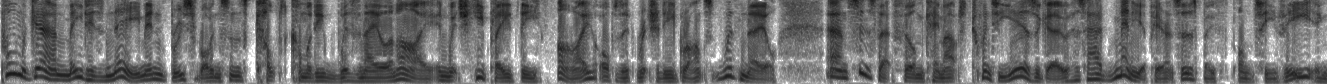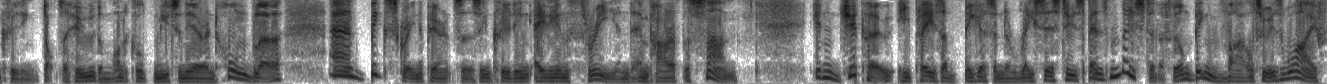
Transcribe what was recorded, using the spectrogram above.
Paul McGann made his name in Bruce Robinson's cult comedy Withnail and I, in which he played the I opposite Richard E. Grant's Withnail, and since that film came out 20 years ago has had many appearances both on TV, including Doctor Who, The Monocled Mutineer and Hornblower, and big screen appearances including Alien 3 and Empire of the Sun. In Gypo, he plays a bigot and a racist who spends most of the film being vile to his wife.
